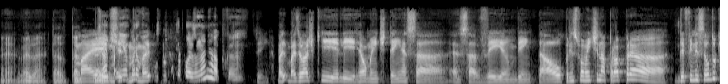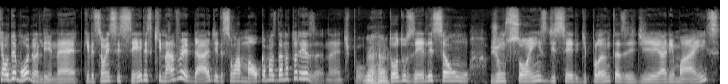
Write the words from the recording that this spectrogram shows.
É, mas é, tá, tá. Mas, Já tinha mas, mas, coisa na época. Sim. Mas, mas eu acho que ele realmente tem essa, essa veia ambiental, principalmente na própria definição do que é o demônio ali, né? Porque eles são esses seres que, na verdade, eles são amálgamas da natureza né? Tipo, uhum. todos eles são junções de ser de plantas e de animais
